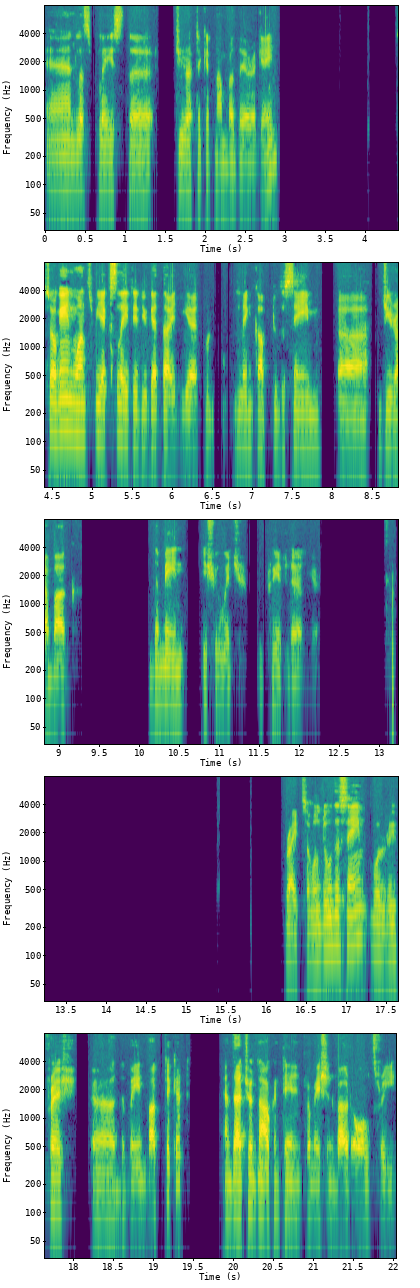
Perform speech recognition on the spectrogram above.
And let's place the Jira ticket number there again. So again, once we escalate it, you get the idea. It would link up to the same uh, Jira bug, the main issue which we created earlier. Right, so we'll do the same. We'll refresh uh, the main bug ticket and that should now contain information about all three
